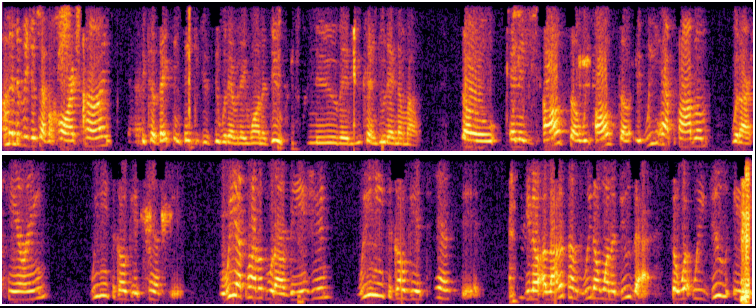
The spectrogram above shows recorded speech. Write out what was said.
Some individuals have a hard time because they think they can just do whatever they want to do. No, baby, you can't do that no more. So, and it's also, we also, if we have problems with our hearing, we need to go get tested. If we have problems with our vision, we need to go get tested. You know, a lot of times we don't want to do that. So what we do is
